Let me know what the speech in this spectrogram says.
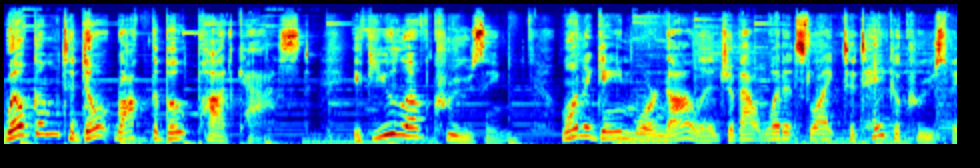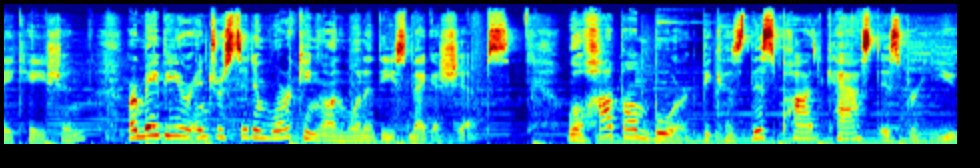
Welcome to Don't Rock the Boat podcast. If you love cruising, want to gain more knowledge about what it's like to take a cruise vacation, or maybe you're interested in working on one of these mega ships, well, hop on board because this podcast is for you.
